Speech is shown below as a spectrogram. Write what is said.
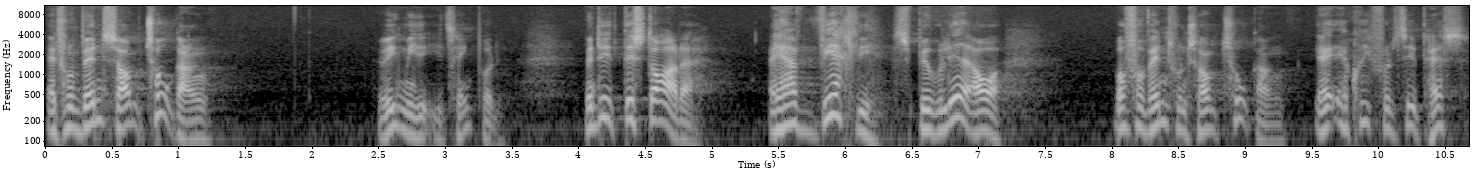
at hun vendte sig om to gange. Jeg ved ikke, om I, I tænkte på det. Men det, det står der. Og jeg har virkelig spekuleret over, hvorfor vendte hun sig om to gange. Jeg, jeg kunne ikke få det til at passe.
